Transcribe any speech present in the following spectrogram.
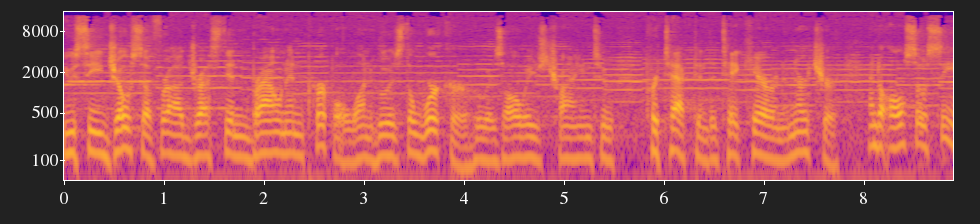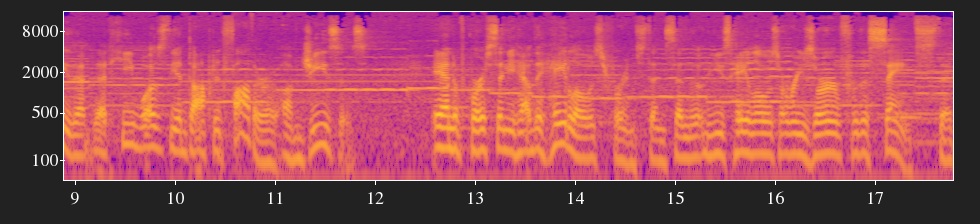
You see Joseph uh, dressed in brown and purple, one who is the worker, who is always trying to protect and to take care and to nurture, and to also see that, that he was the adopted father of Jesus. And of course, then you have the halos, for instance, and the, these halos are reserved for the saints, that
